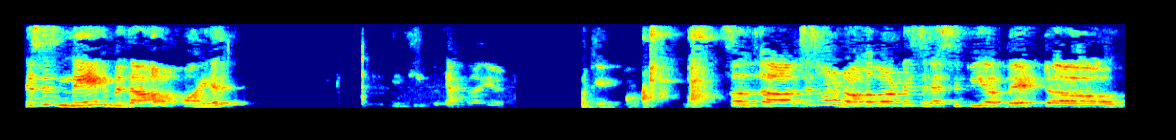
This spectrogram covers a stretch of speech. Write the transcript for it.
this is made without oil. Keep the camera here. Okay. So uh, just want to talk about this recipe a bit. Uh,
